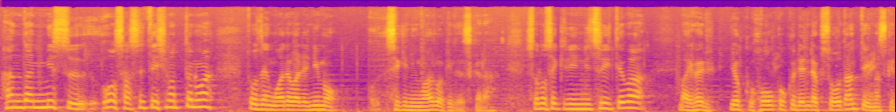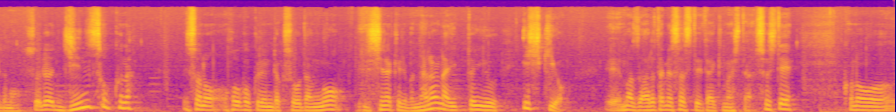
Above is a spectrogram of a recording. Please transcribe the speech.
判断ミスをさせてしまったのは当然我々にも責任があるわけですから。その責任については、まあ、いわゆるよく報告連絡相談と言いますけれどもそれは迅速なその報告連絡相談をしなければならないという意識をまず改めさせていただきました。そしてこの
